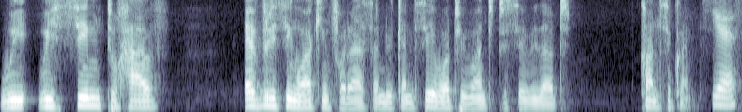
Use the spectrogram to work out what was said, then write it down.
we we seem to have everything working for us, and we can say what we want to say without consequence. Yes.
